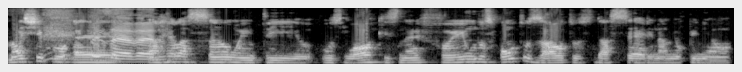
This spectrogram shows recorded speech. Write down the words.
Mas, tipo, é, é, a relação entre os Locks, né, foi um dos pontos altos da série, na minha opinião.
